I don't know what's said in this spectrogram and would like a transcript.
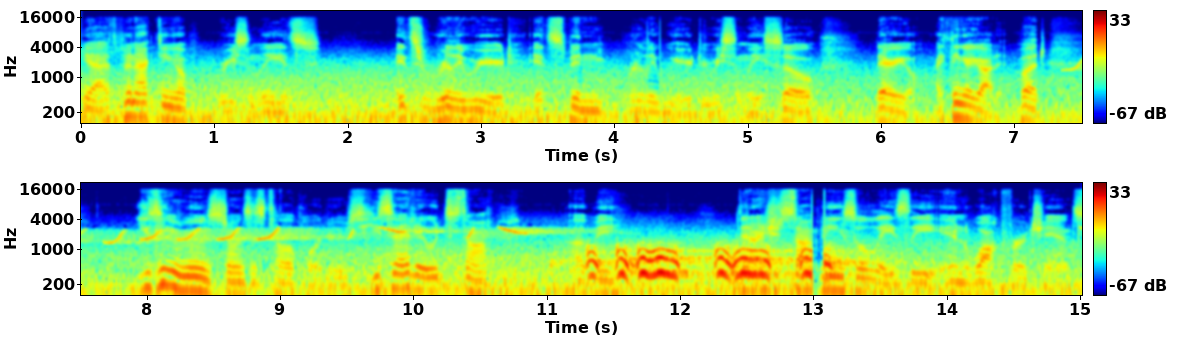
Yeah, it's been acting up recently. It's it's really weird. It's been really weird recently. So, there you go. I think I got it. But using rune stones as teleporters, he said it would stop uh, me. That I should stop being so lazy and walk for a chance.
